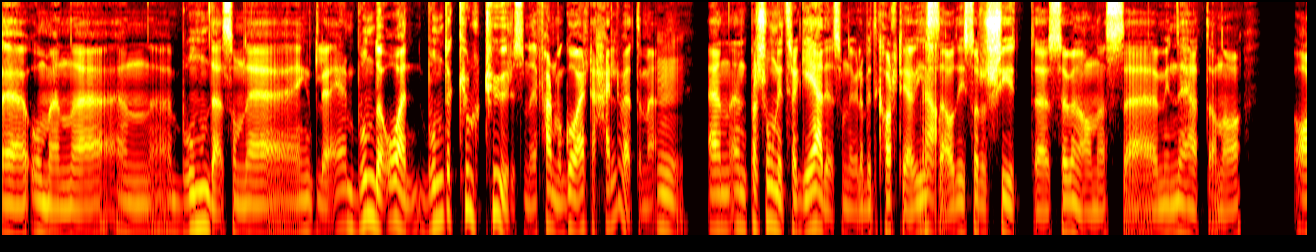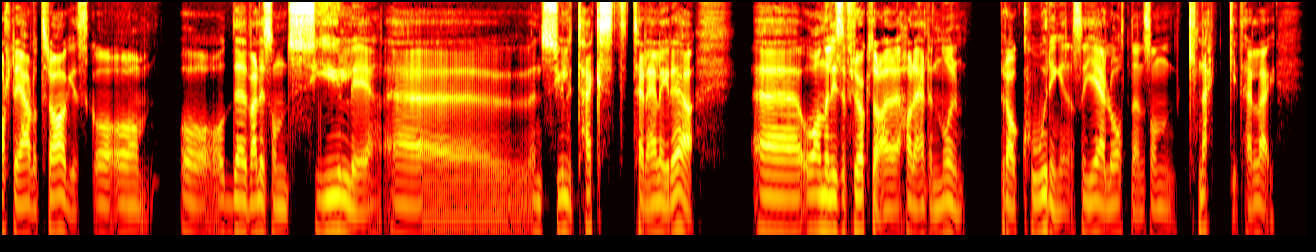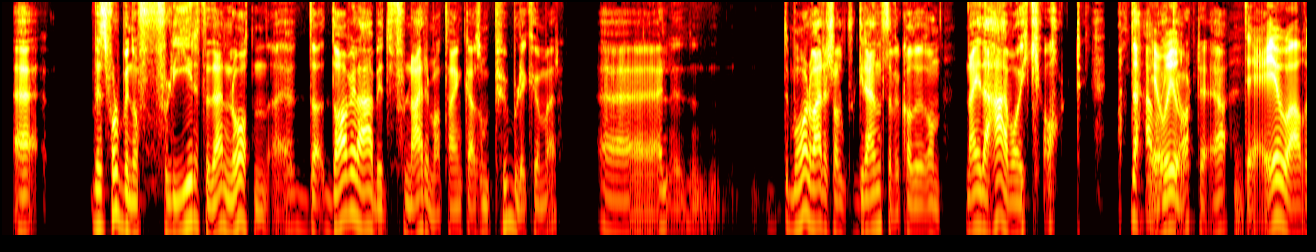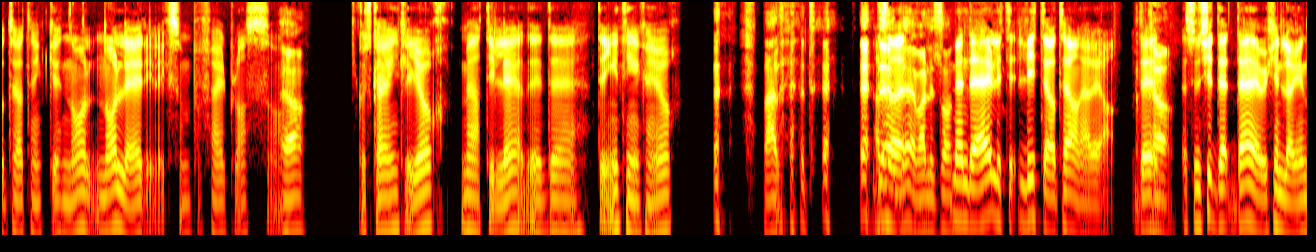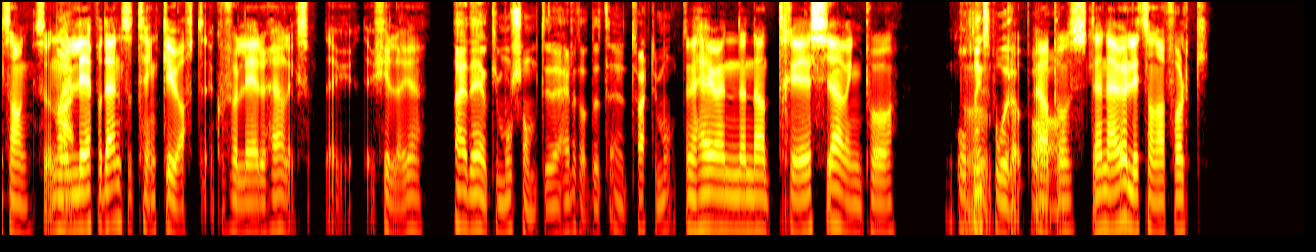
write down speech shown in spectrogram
eh, om en, en bonde som det egentlig En bonde og en bondekultur som det er i ferd med å gå helt til helvete med. Mm. En, en personlig tragedie, som det ville blitt kalt i avisa, Ja. og de står og skyter sauene hans, myndighetene, og, og alt er jævla tragisk. Og, og, og det er veldig sånn syrlig eh, En syrlig tekst til hele greia. Eh, og Annelise Frøkdal har, har helt enormt bra koring i den, som gir låten en sånn knekk i tillegg. Eh, hvis folk begynner å flire til den låten, eh, da, da ville jeg blitt fornærma, tenker jeg, som publikummer. Det må vel være en slags grense for hva du er sånn Nei, det her var ikke artig. Det her var Jo, ikke artig. Ja. Det er jo av og til å tenke nå, nå ler de liksom på feil plass, og ja. hva skal jeg egentlig gjøre med at de ler? Det, det, det er ingenting jeg kan gjøre. Nei, det, det, det, Altså, det er veldig sant. Men det er jo litt, litt irriterende, er ja. Det, Ja. Ikke det, det er jo ikke en løgnsang. så når Nei. jeg ler på den, så tenker jeg jo ofte hvorfor ler du her, liksom? Det er jo, det er jo ikke løye. Nei, det er jo ikke morsomt i det hele tatt. Det er tvert imot. Den har jo en, den der treskjæring på på- Åpningssporet på, Ja, på, den er jo litt sånn at folk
